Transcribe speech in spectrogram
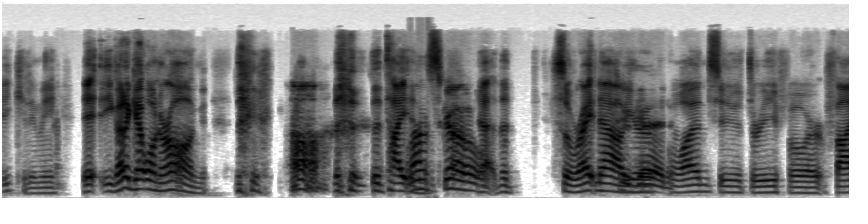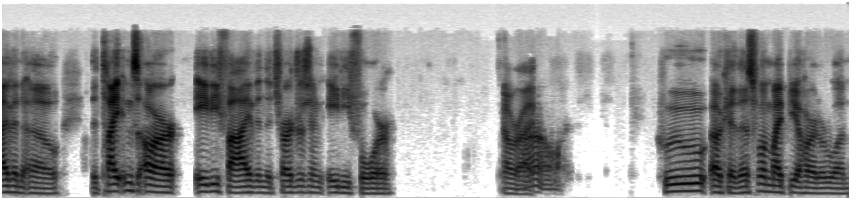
you kidding me It- you gotta get one wrong Oh, the, the let's titans go. yeah the so right now you're good. one two three four five and oh the titans are 85 and the chargers are in 84 all right Wow. who okay this one might be a harder one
